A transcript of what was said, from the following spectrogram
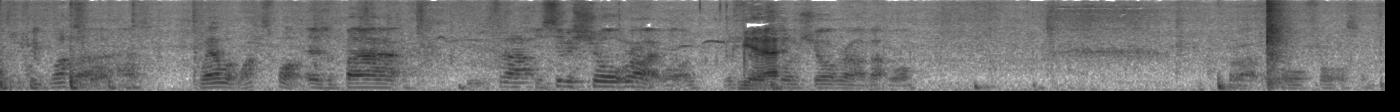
I think last one. Where what last one? It was about. You see the short right one? The first Yeah. one short right, that one. Right, four, four, something.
